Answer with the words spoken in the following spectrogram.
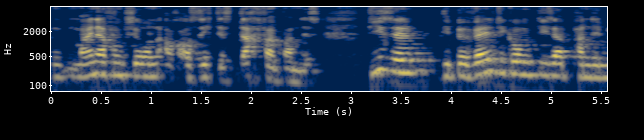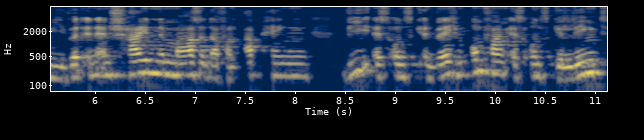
in meiner Funktion, auch aus Sicht des Dachverbandes, diese, die Bewältigung dieser Pandemie wird in entscheidendem Maße davon abhängen, wie es uns, in welchem Umfang es uns gelingt,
